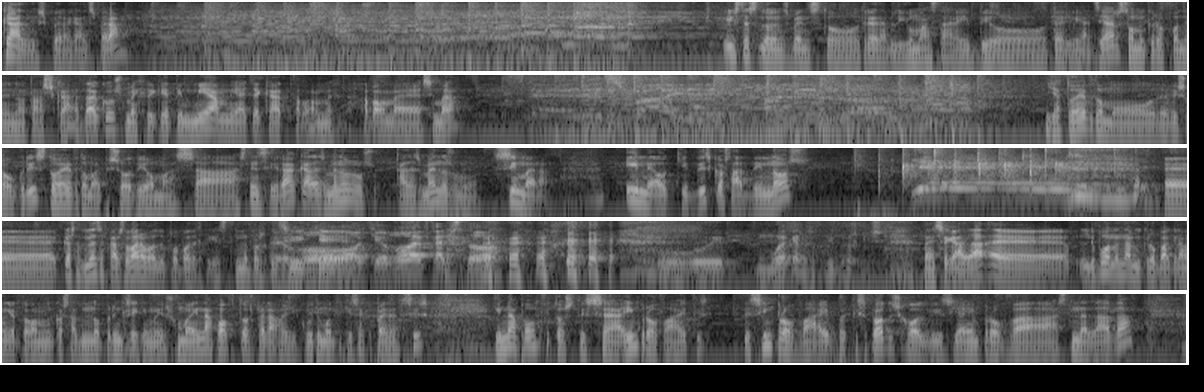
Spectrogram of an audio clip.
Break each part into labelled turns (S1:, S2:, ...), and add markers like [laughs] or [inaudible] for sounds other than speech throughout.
S1: Καλησπέρα, καλησπέρα. Είστε συντονισμένοι στο www.manstarradio.gr Στο μικρόφωνο είναι ο Τάσος Καραντάκος. Μέχρι και τη μία, μία και κάτι θα πάμε, θα πάμε σήμερα. Για το 7ο The Show Greece, το 7ο επεισόδιο μας α, στην σειρά καλεσμένος, καλεσμένος μου σήμερα είναι ο Κιντής Κωνσταντίνος ε, Κωνσταντινέ, ευχαριστώ πάρα πολύ που αποδέχτηκες την πρόσκληση.
S2: Εγώ,
S1: και...
S2: και εγώ ευχαριστώ [laughs] που μου έκανες αυτή την πρόσκληση.
S1: Να είσαι καλά. Ε, λοιπόν, ένα μικρό background για τον Κωνσταντίνο πριν ξεκινήσουμε. Είναι απόφυτος παιδαγωγικού δημοτικής εκπαίδευσης. Είναι απόφυτος της uh, Improvibe, της Improvibe, της πρώτης σχολής για Improv στην Ελλάδα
